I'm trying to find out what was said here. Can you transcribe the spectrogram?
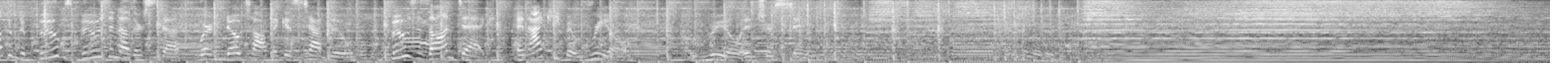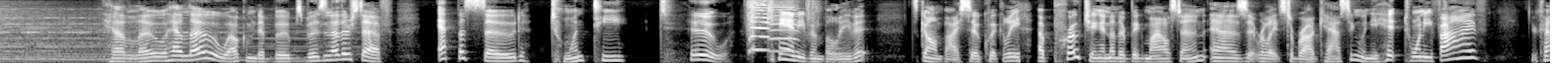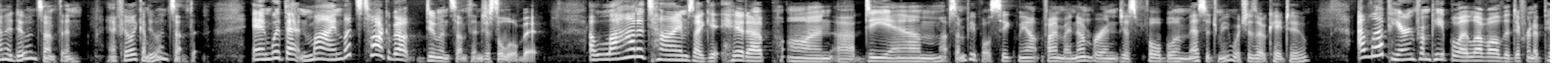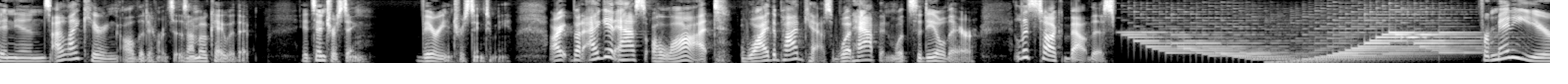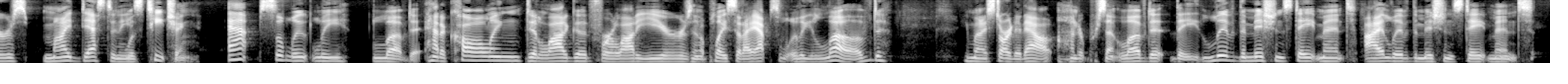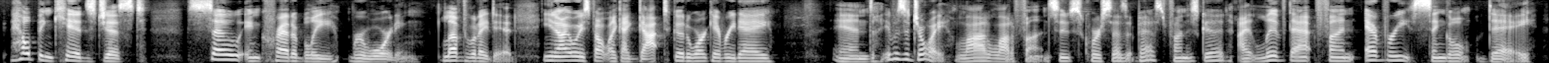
Welcome to Boobs, Booze, and Other Stuff, where no topic is taboo. Booze is on deck, and I keep it real, real interesting. Hello, hello. Welcome to Boobs, Booze, and Other Stuff, episode 22. Can't even believe it. It's gone by so quickly. Approaching another big milestone as it relates to broadcasting. When you hit 25, you're kind of doing something. I feel like I'm doing something. And with that in mind, let's talk about doing something just a little bit. A lot of times I get hit up on uh, DM. Some people seek me out and find my number and just full blown message me, which is okay too. I love hearing from people. I love all the different opinions. I like hearing all the differences. I'm okay with it. It's interesting. Very interesting to me. All right, but I get asked a lot why the podcast? What happened? What's the deal there? Let's talk about this. For many years, my destiny was teaching. Absolutely loved it. Had a calling, did a lot of good for a lot of years in a place that I absolutely loved. When I started out, 100% loved it. They lived the mission statement. I lived the mission statement. Helping kids just so incredibly rewarding. Loved what I did. You know, I always felt like I got to go to work every day. And it was a joy, a lot, a lot of fun. Seuss, of course, says it best fun is good. I lived that fun every single day.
